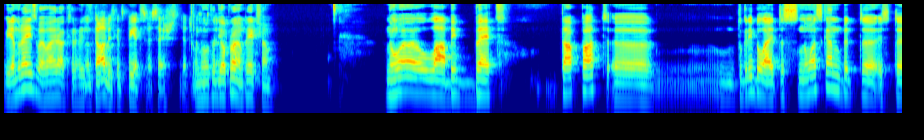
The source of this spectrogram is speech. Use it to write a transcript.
vienu reizi vai vairākas reizes? Nu, tā bija kāds 5 vai 6. Ja Nu, tad joprojām priekšā. Nu, labi, bet tāpat uh, tu gribi, lai tas noskan, bet uh, es te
